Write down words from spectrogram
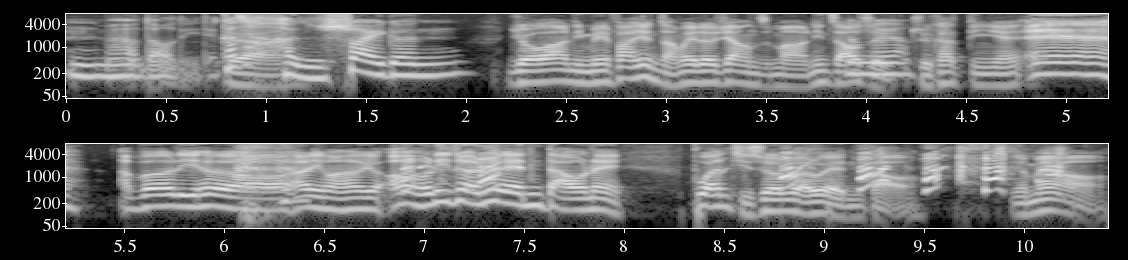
嗯，蛮有道理的。可是很帅跟有啊，你没发现长辈都这样子吗？你只要嘴嘴卡甜耶，哎，阿伯你好哦，阿里好友哦，你最会引导呢，不管几岁都会引导。有没有？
